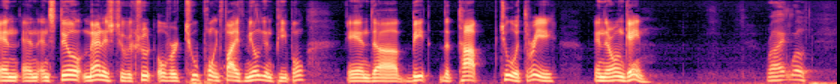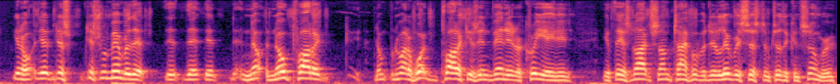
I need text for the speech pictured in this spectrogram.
And and and still managed to recruit over 2.5 million people, and uh, beat the top two or three in their own game. Right. Well, you know, just just remember that that, that, that no no product, no, no matter what product is invented or created if there's not some type of a delivery system to the consumer,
